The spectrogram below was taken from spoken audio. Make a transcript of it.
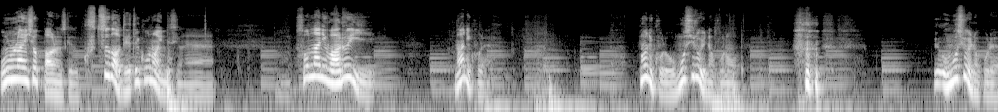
オンラインショップあるんですけど、靴が出てこないんですよね。そんなに悪い、何これ？何これ？面白いな、この。え、面白いな、これ。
